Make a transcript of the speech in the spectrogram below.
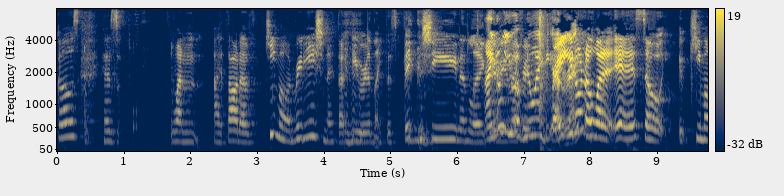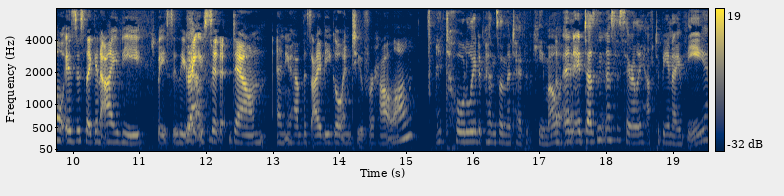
goes. Because when I thought of chemo and radiation, I thought you were in like this big machine and like Mm-hmm. I know you have no idea, right? You don't know what it is. So chemo is just like an IV, basically, right? Yeah. You sit down and you have this IV go into you for how long? It totally depends on the type of chemo, Okay. and it doesn't necessarily have to be an IV.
